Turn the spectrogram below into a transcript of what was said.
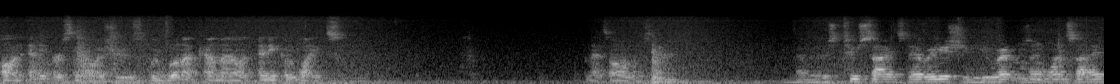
on any personnel issues. We will not comment on any complaints. And that's all I'm gonna say. Remember, there's two sides to every issue. You represent one side.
